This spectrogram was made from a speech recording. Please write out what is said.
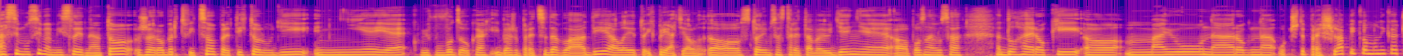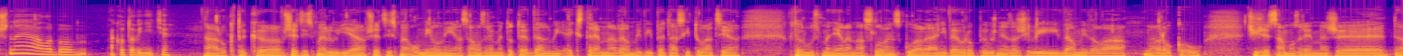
Asi musíme myslieť na to, že Robert Fico pre týchto ľudí nie je akoby v úvodzovkách iba že predseda vlády, ale je to ich priateľ, s ktorým sa stretávajú denne, poznajú sa dlhé roky majú nárok na určité prešlapy komunikačné, alebo ako to vidíte? Nárok. Tak e, všetci sme ľudia, všetci sme omylní a samozrejme toto je veľmi extrémna, veľmi vypetá situácia, ktorú sme nielen na Slovensku, ale ani v Európe už nezažili veľmi veľa rokov. Čiže samozrejme, že e,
